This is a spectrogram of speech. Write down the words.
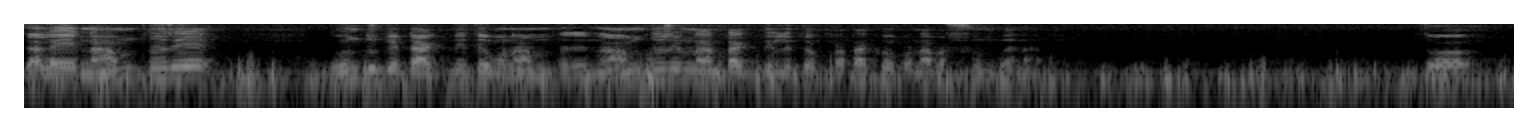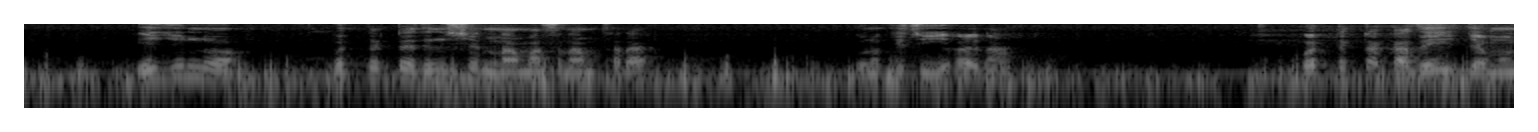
তাহলে নাম ধরে বন্ধুকে ডাক দিতে হবে, নাম ধরে। নাম ধরে না ডাক দিলে তো কথা করবে না, আবার শুনবে না। তো এই জন্য প্রত্যেকটা জিনিসের নাম আছে, নাম ছাড়া কোনো কিছুই হয় না। প্রত্যেকটা কাজেই যেমন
